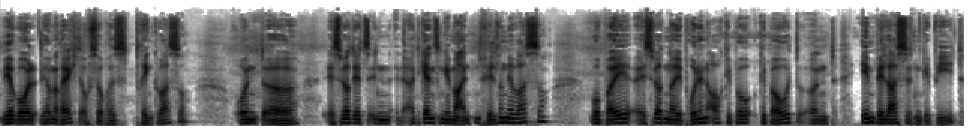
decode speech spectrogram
Wir, wohl, wir haben Recht auf sauberes Trinkwasser und äh, es wird jetzt in, in die ganzen Gemeinden filtern ihr Wasser, wobei es werden neue Brunnen auch gebaut und im belasteten Gebiet.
